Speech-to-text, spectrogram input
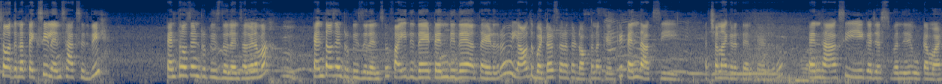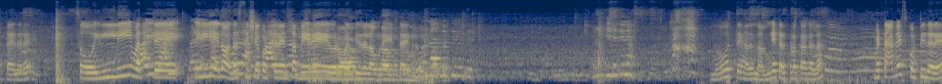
ಸೊ ಅದನ್ನು ತೆಗ್ಸಿ ಲೆನ್ಸ್ ಹಾಕ್ಸಿದ್ವಿ. ಟೆನ್ ತೌಸಂಡ್ ರುಪೀಸ್ದು ಲೆನ್ಸ್ ಅಲ್ವೇನಮ್ಮ? ಟೆನ್ ತೌಸಂಡ್ ರುಪೀಸ್ದು ಲೆನ್ಸ್ ಫೈವ್ ಇದೆ ಟೆನ್ ಇದೆ ಅಂತ ಹೇಳಿದ್ರು. ಯಾವುದು ಬೆಟರ್ ಸರ್ ಅಂತ ಡಾಕ್ಟರ್ನ ಕೇಳಿ ಟೆನ್ ಹಾಕ್ಸಿ. ಚೆನ್ನಾಗಿರುತ್ತೆ ಅಂತ ಹೇಳಿದ್ರು. ಟೆಂತ್ ಹಾಕ್ಸಿ ಈಗ ಜಸ್ಟ್ ಬಂದಿದೆ, ಊಟ ಮಾಡ್ತಾ ಇದ್ದಾರೆ. ಸೊ ಇಲ್ಲಿ ಮತ್ತೆ ಇಲ್ಲಿ ಏನೋ ಅನಸ್ತಿಷ್ಯ ಕೊಡ್ತಾರೆ ಅಂತ ಬೇರೆಯವರು ಬಂದಿರಲ್ಲ, ಅವ್ರು ಹೇಳ್ತಾ ಇದ್ರು. ನೋವುತ್ತೆ ಅದು ನಮಗೆ ತರ್ಕೊಳಕ್ಕಾಗಲ್ಲ ಬಟ್ ಟ್ಯಾಬ್ಲೆಟ್ಸ್ ಕೊಟ್ಟಿದ್ದಾರೆ.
